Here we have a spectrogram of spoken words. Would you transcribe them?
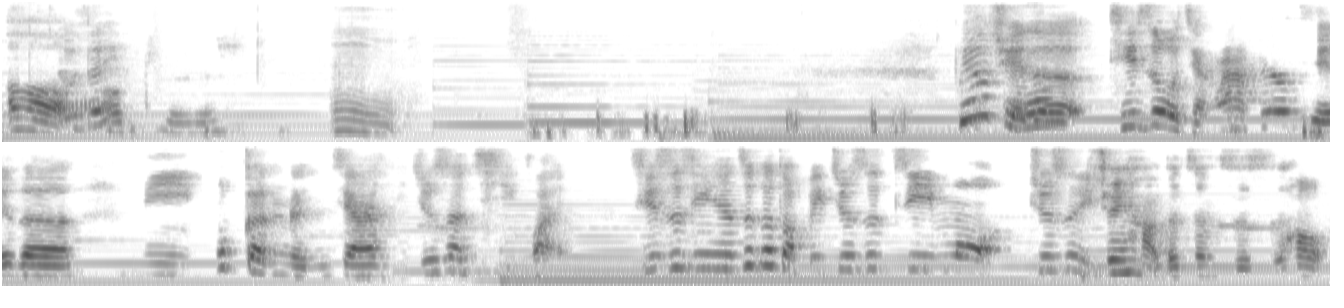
哦，对不对？OK，嗯。不要觉得，其实我讲啦，不要觉得你不跟人家，你就是很奇怪。其实今天这个 topic 就是寂寞，就是你最好的真实时候。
